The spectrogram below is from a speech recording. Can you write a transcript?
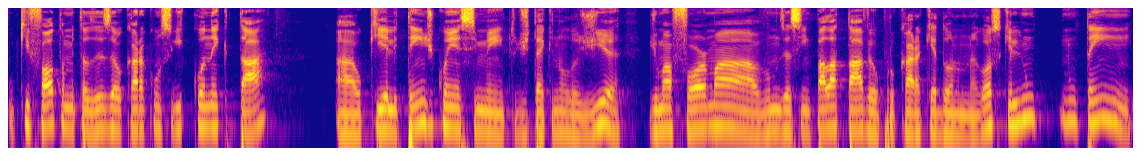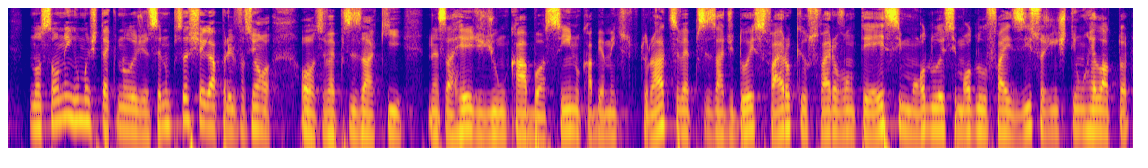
o que falta muitas vezes é o cara conseguir conectar ah, o que ele tem de conhecimento de tecnologia de uma forma, vamos dizer assim, palatável para o cara que é dono do negócio, que ele não, não tem noção nenhuma de tecnologia. Você não precisa chegar para ele e falar assim, ó, ó, você vai precisar aqui nessa rede de um cabo assim, no cabeamento estruturado, você vai precisar de dois firewall, que os firewall vão ter esse módulo, esse módulo faz isso, a gente tem um relatório.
